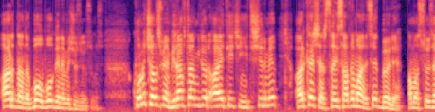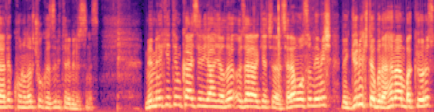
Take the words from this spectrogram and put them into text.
ardından da bol bol deneme çözüyorsunuz. Konu çalışmayan bir haftam gidiyor AYT için yetişir mi? Arkadaşlar sayısalda maalesef böyle ama sözelde konuları çok hızlı bitirebilirsiniz. Memleketim Kayseri Yahyalı özel harekatçılara selam olsun demiş ve günü kitabına hemen bakıyoruz.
